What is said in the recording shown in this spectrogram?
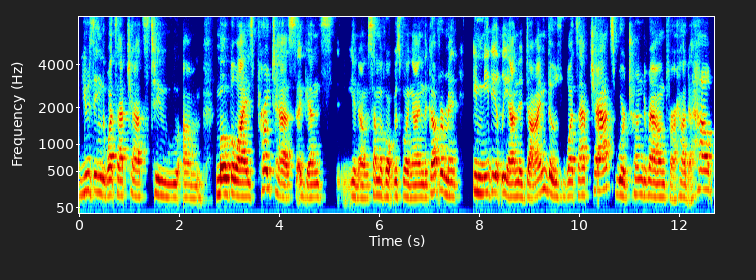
using the WhatsApp chats to um, mobilize protests against, you know, some of what was going on in the government. Immediately on a dime, those WhatsApp chats were turned around for how to help.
